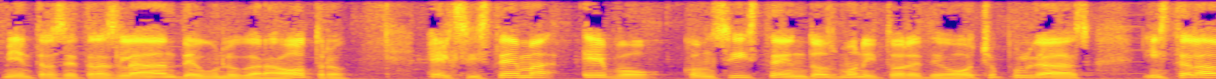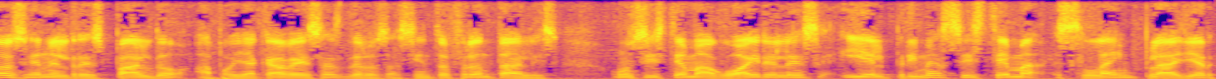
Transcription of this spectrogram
mientras se trasladan de un lugar a otro. El sistema Evo consiste en dos monitores de 8 pulgadas instalados en el respaldo apoyacabezas de los asientos frontales, un sistema wireless y el primer sistema Slime Player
